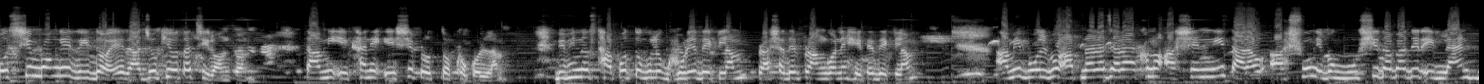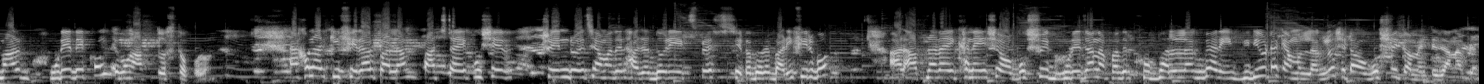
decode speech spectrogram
পশ্চিমবঙ্গের হৃদয়ে রাজকীয়তা চিরন্তন। তা আমি এখানে এসে প্রত্যক্ষ করলাম। বিভিন্ন স্থাপত্যগুলো ঘুরে দেখলাম, প্রাসাদের প্রাঙ্গণে হেঁটে দেখলাম। আমি বলব, আপনারা যারা এখনও আসেননি, তারাও আসুন এবং মুর্শিদাবাদের এই ল্যান্ডমার্ক ঘুরে দেখুন এবং আত্মস্থ করুন। এখন আর কি ফেরার পালাম। পাঁচটা একুশের ট্রেন রয়েছে আমাদের হাজারদুয়ারি এক্সপ্রেস, সেটা ধরে বাড়ি ফিরবো। আর আপনারা এখানে এসে অবশ্যই ঘুরে যান, আপনাদের খুব ভালো লাগবে। আর এই ভিডিওটা কেমন লাগল, সেটা অবশ্যই কমেন্টে জানাবেন।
